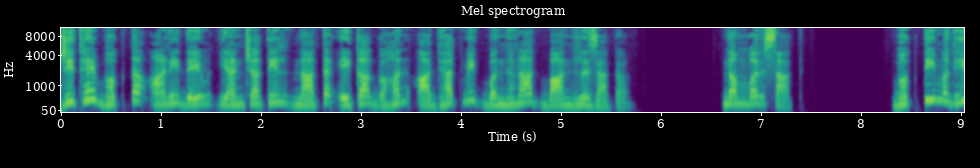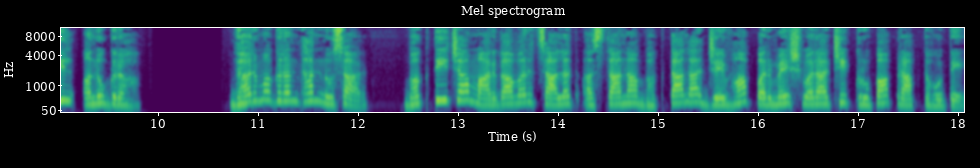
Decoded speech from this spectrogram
जिथे भक्त आणि देव यांच्यातील नातं एका गहन आध्यात्मिक बंधनात बांधलं जातं. नंबर सात. भक्तीमधील अनुग्रह. धर्मग्रंथांनुसार भक्तीच्या मार्गावर चालत असताना भक्ताला जेव्हा परमेश्वराची कृपा प्राप्त होते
